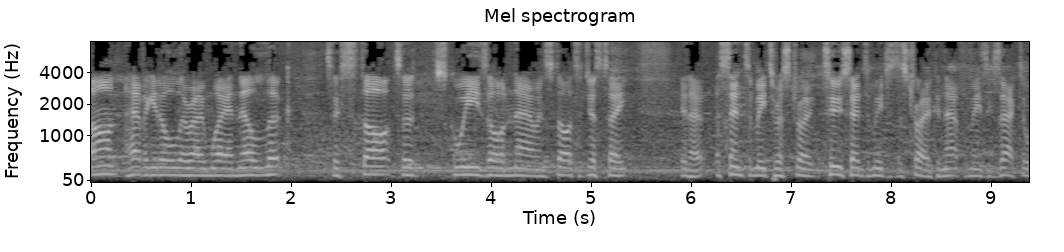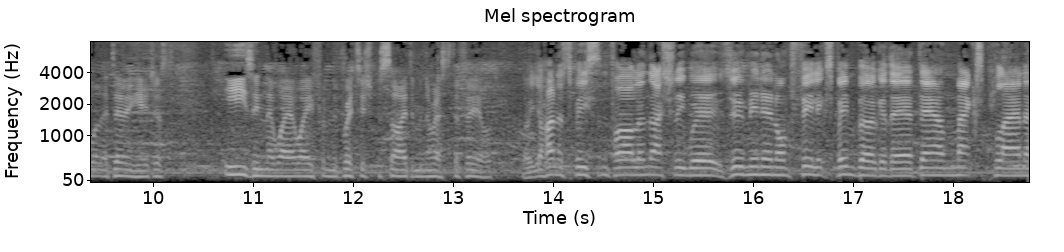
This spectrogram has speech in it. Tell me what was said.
aren't having it all their own way, and they'll look to start to squeeze on now and start to just take, you know, a centimetre a stroke, two centimetres a stroke, and that for me is exactly what they're doing here, just easing their way away from the British beside them and the rest of the field. Well, Johannes Weissenfeld, actually, we're zooming in on Felix Wimberger there, down Max Planer,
